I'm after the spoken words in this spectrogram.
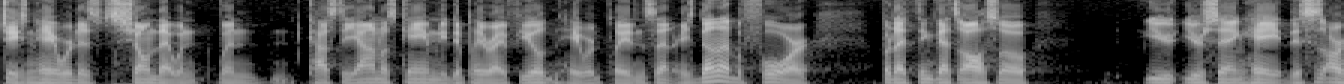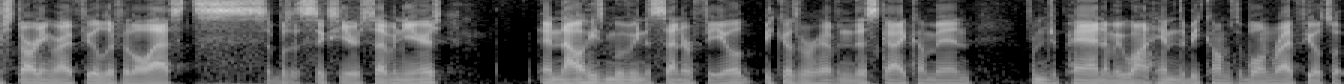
Jason Heyward has shown that when when Castellanos came, needed to play right field. Heyward played in center. He's done that before, but I think that's also you, you're saying, hey, this is our starting right fielder for the last was it six years, seven years, and now he's moving to center field because we're having this guy come in from Japan and we want him to be comfortable in right field. So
